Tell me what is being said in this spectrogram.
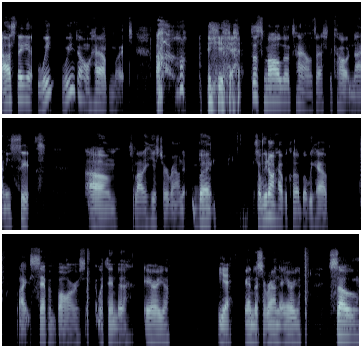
I stay at. We we don't have much. yeah. It's a small little town. It's actually called 96. Um, it's a lot of history around it. But so we don't have a club, but we have like seven bars within the area Yeah. and the surrounding area. So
